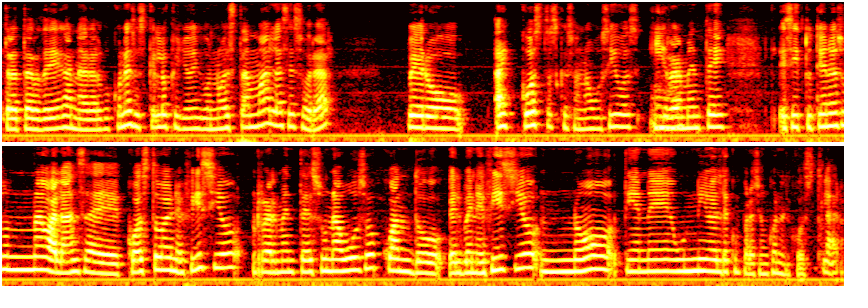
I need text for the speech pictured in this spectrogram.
tratar de ganar algo con eso. Es que lo que yo digo, no está mal asesorar, pero hay costos que son abusivos y realmente eh, si tú tienes una balanza de costo-beneficio, realmente es un abuso cuando el beneficio no tiene un nivel de comparación con el costo. claro,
